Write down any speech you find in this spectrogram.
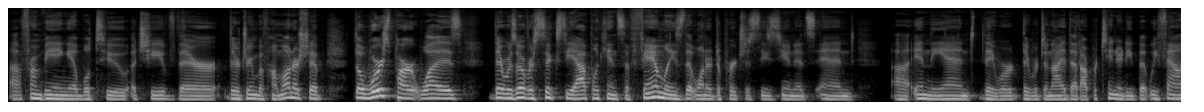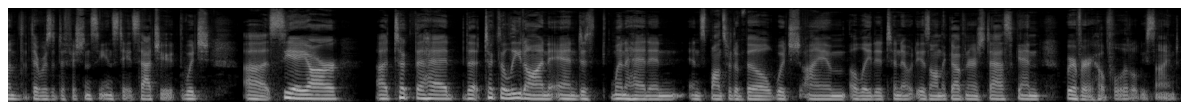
uh, from being able to achieve their their dream of home ownership. The worst part was there was over 60 applicants of families that wanted to purchase these units and uh, in the end, they were they were denied that opportunity. But we found that there was a deficiency in state statute, which uh, CAR uh, took the head that took the lead on and just went ahead and, and sponsored a bill, which I am elated to note is on the governor's desk, and we're very hopeful it'll be signed.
